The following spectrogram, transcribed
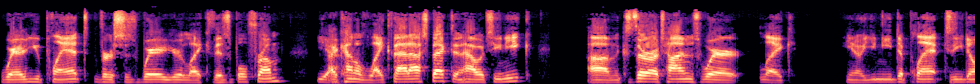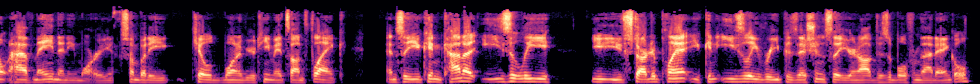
where you plant versus where you're like visible from. Yeah. I kind of like that aspect and how it's unique. Um, because there are times where like you know you need to plant because you don't have main anymore. You know somebody killed one of your teammates on flank, and so you can kind of easily you you started plant. You can easily reposition so that you're not visible from that angle.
